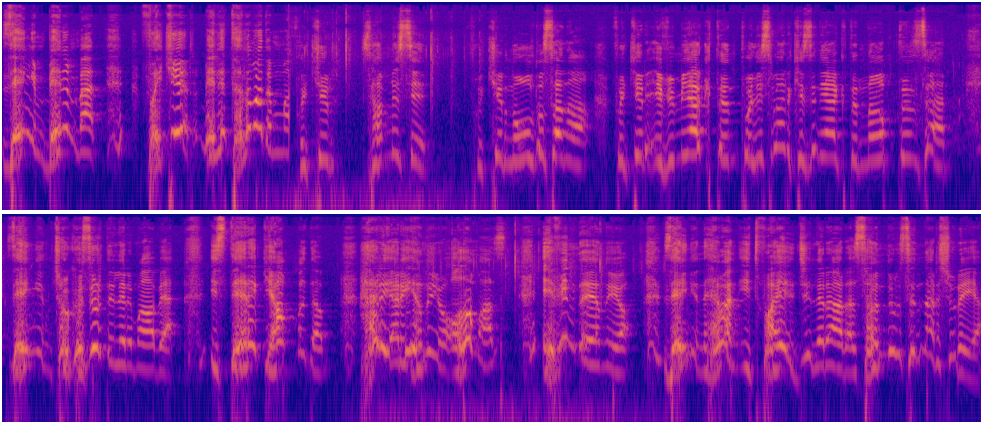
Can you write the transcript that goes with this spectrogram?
Zengin benim ben. Fakir beni tanımadın mı? Fakir sen misin? Fakir ne oldu sana? Fakir evimi yaktın, polis merkezini yaktın. Ne yaptın sen? Zengin çok özür dilerim abi. İsteyerek yapmadım. Her yer yanıyor olamaz. Evin de yanıyor. Zengin hemen itfaiyecileri ara söndürsünler şurayı.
